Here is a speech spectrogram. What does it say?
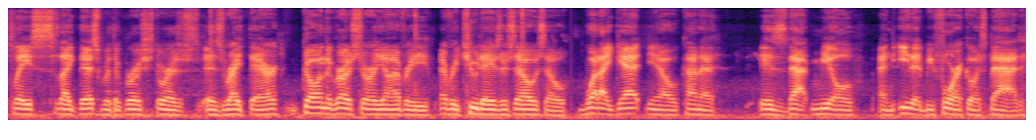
place like this where the grocery store is, is right there, go in the grocery store, you know, every every two days or so. So what I get, you know, kind of is that meal and eat it before it goes bad.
